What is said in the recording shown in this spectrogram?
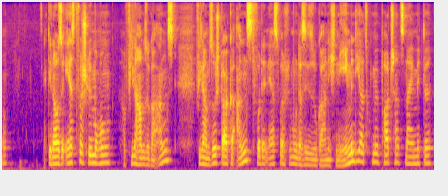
Ne? Genauso Erstverschlimmerung. Viele haben sogar Angst. Viele haben so starke Angst vor den Erstverschlimmerungen, dass sie sogar nicht nehmen, die als homöopathische Arzneimittel.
